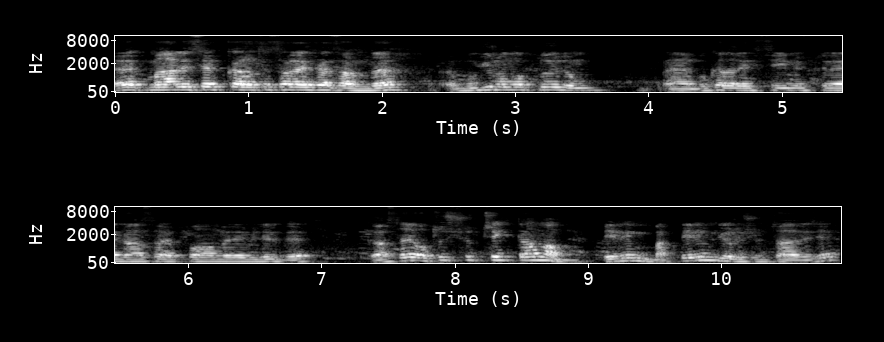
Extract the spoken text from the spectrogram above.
Evet maalesef Galatasaray kazandı. Bugün umutluydum. Yani bu kadar eksiğin üstüne Galatasaray puan verebilirdi. Galatasaray 30 şut çekti ama benim bak benim görüşüm sadece.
